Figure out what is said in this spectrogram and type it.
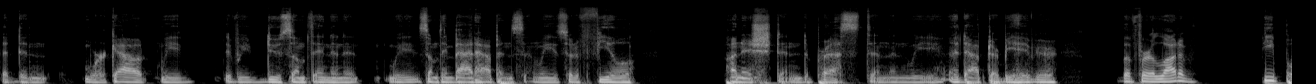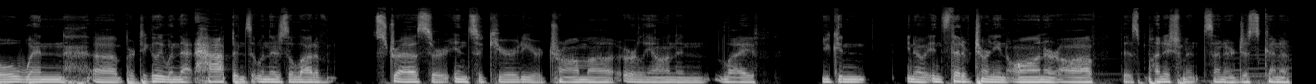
that didn't work out. We if we do something and it we something bad happens and we sort of feel punished and depressed, and then we adapt our behavior. But for a lot of people, when uh, particularly when that happens, when there's a lot of stress or insecurity or trauma early on in life, you can, you know, instead of turning on or off this punishment center, just kind of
